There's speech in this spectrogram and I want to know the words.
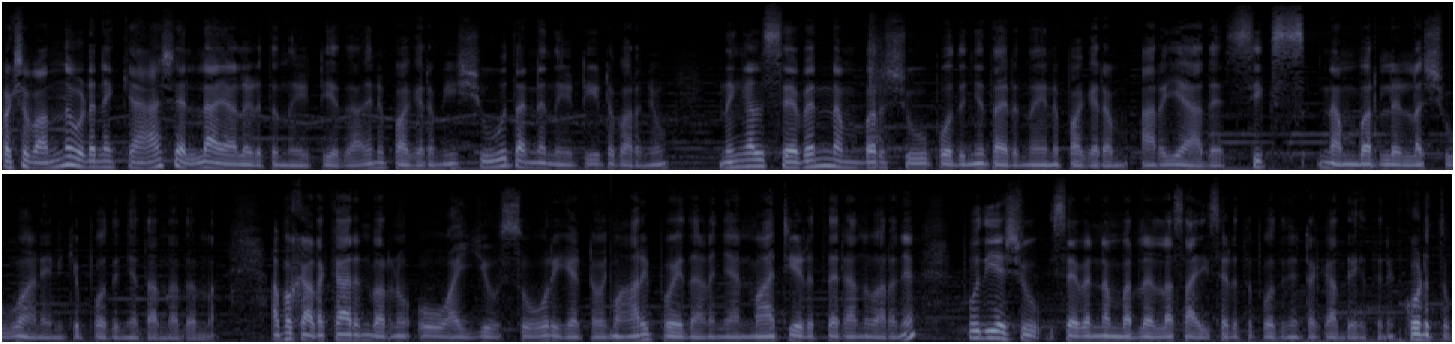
പക്ഷെ വന്ന ഉടനെ ക്യാഷ് അല്ല അയാൾ എടുത്ത് നീട്ടിയത്. അതിന് പകരം ഈ ഷൂ തന്നെ നീട്ടിയിട്ട് പറഞ്ഞു നിങ്ങൾ സെവൻ നമ്പർ ഷൂ പൊതിഞ്ഞ് തരുന്നതിന് പകരം അറിയാതെ സിക്സ് നമ്പറിലുള്ള ഷൂ ആണ് എനിക്ക് പൊതിഞ്ഞ് തന്നതെന്ന്. അപ്പോൾ കടക്കാരൻ പറഞ്ഞു ഓ അയ്യോ സോറി കേട്ടോ. മാറിപ്പോയതാണ്. ഞാൻ മാറ്റിയെടുത്ത് തരാമെന്ന് പറഞ്ഞ് പുതിയ ഷൂ സെവൻ നമ്പറിലുള്ള സൈസ് എടുത്ത് പൊതിഞ്ഞിട്ടൊക്കെ അദ്ദേഹത്തിന് കൊടുത്തു.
